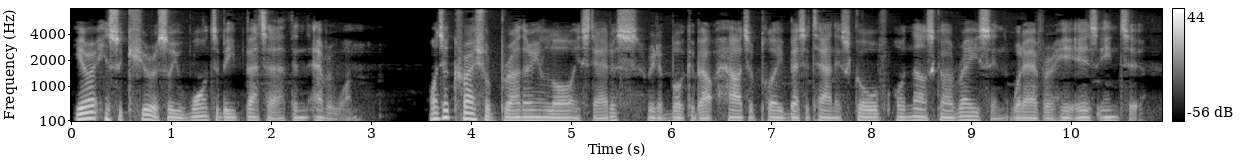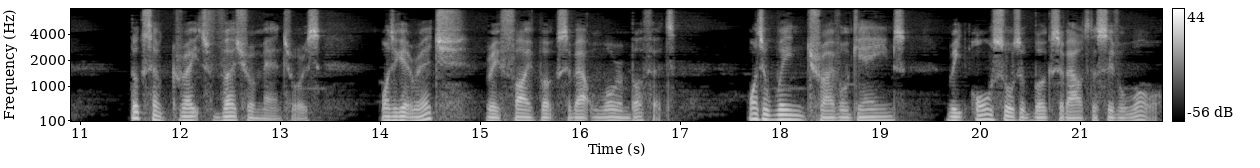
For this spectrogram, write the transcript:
You're insecure, so you want to be better than everyone. Want to crush your brother in law in status? Read a book about how to play better tennis, golf, or NASCAR racing, whatever he is into. Books have great virtual mentors. Want to get rich? Read five books about Warren Buffett. Want to win tribal games? Read all sorts of books about the Civil War.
